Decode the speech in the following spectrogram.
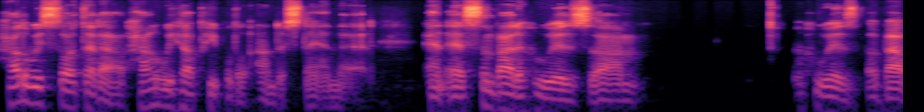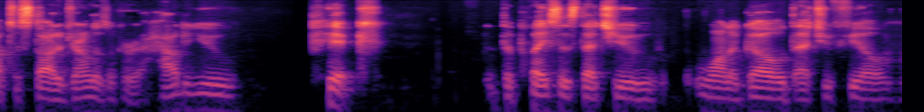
How do we sort that out? How do we help people to understand that? And as somebody who is um, who is about to start a journalism career, how do you pick the places that you want to go that you feel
